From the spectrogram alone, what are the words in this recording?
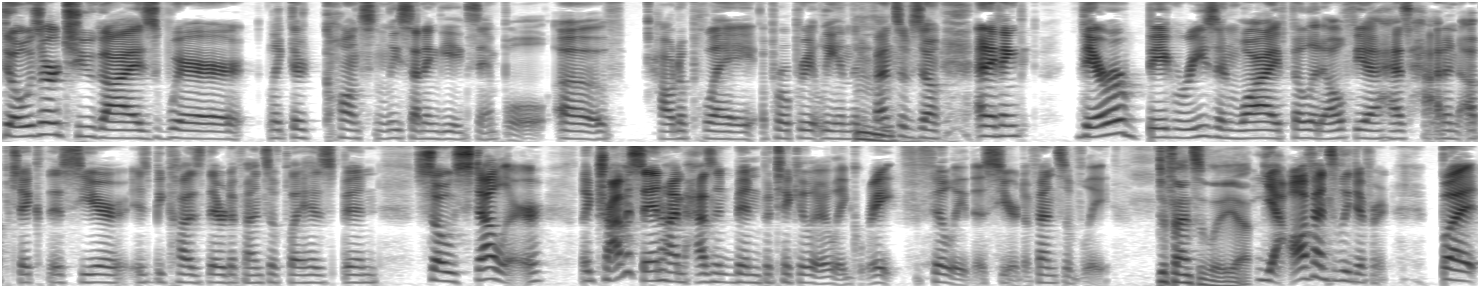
Those are two guys where, like, they're constantly setting the example of how to play appropriately in the Mm-hmm. defensive zone. And I think they're a big reason why Philadelphia has had an uptick this year is because their defensive play has been so stellar. Like Travis Sanheim hasn't been particularly great for Philly this year defensively. defensively. Yeah, Yeah, offensively different. But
